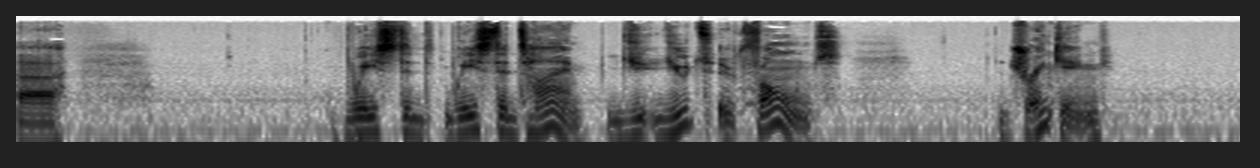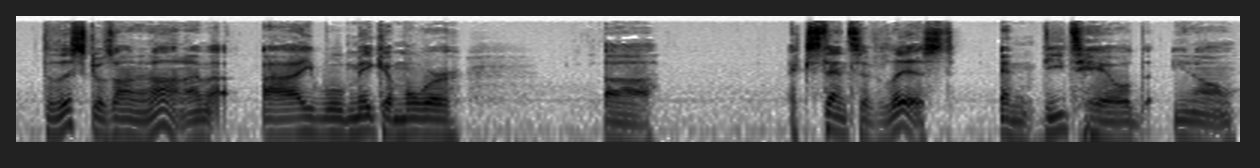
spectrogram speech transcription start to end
Uh wasted wasted time. You, you phones, drinking. The list goes on and on. I'm, I will make a more uh, extensive list and detailed, you know,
